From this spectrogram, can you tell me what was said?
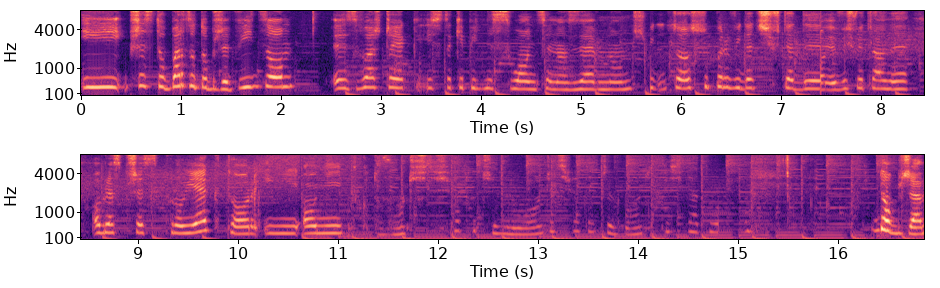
i przez to bardzo dobrze widzą, y, zwłaszcza jak jest takie piękne słońce na zewnątrz. To super widać wtedy wyświetlany obraz przez projektor i oni... Tylko to włączyć to światło, czy wyłączyć światło, czy włączyć to światło? Dobrze.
